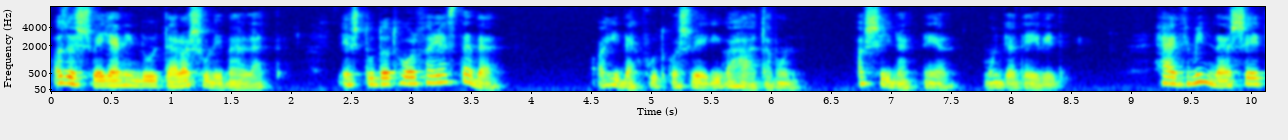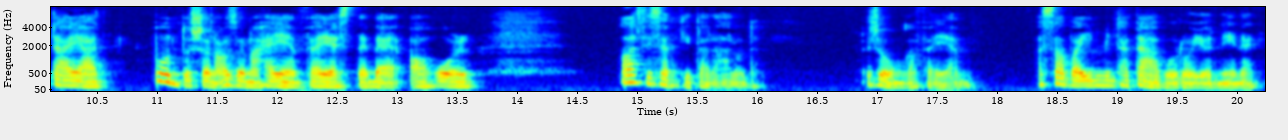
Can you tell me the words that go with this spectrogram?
Az ösvényen indult el a suli mellett. És tudod, hol fejezte be? A hideg futkos végig a hátamon. A síneknél, mondja David. Hank minden sétáját pontosan azon a helyen fejezte be, ahol... Azt hiszem, kitalálod. Zsong fejem. A szavaim, mintha távolról jönnének.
